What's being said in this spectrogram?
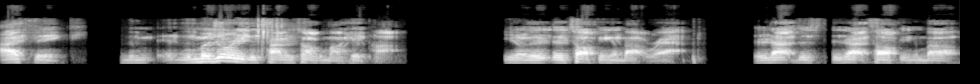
I think the the majority of the time they're talking about hip hop. You know, they're they're talking about rap. They're not just they're not talking about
